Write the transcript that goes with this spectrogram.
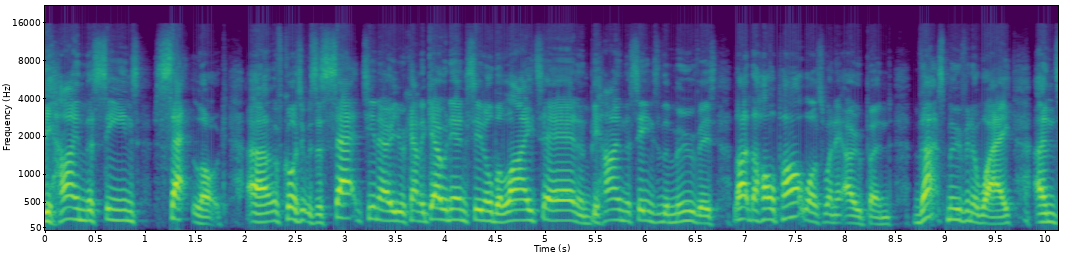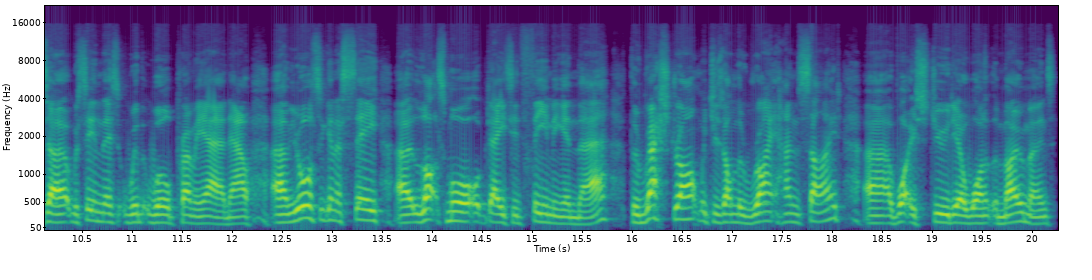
behind-the-scenes set look. Um, of course, it was a set, you know, you were kind of going in, seeing all the lighting, and behind the scenes of the movies, like the whole park was when it opened. That's moving away, and uh, we're seeing this with world premiere. Now, um, you're also going to see uh, lots more updated theming in there. The restaurant, which is on the right-hand side uh, of what is Studio One at the moment,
